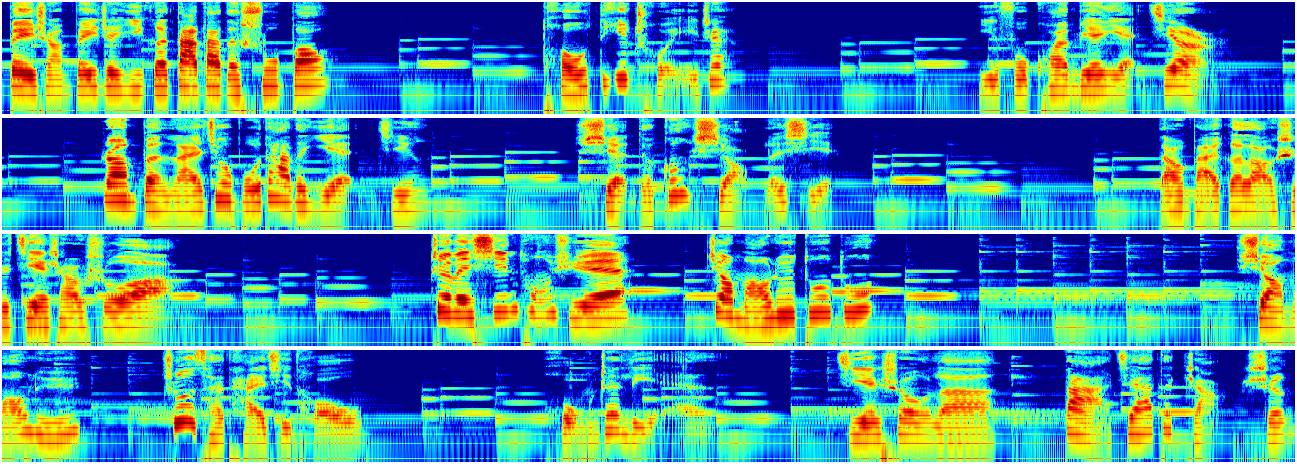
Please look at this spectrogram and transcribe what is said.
背上背着一个大大的书包，头低垂着，一副宽边眼镜，让本来就不大的眼睛显得更小了些。当白鸽老师介绍说，这位新同学叫毛驴多多。小毛驴这才抬起头，红着脸，接受了大家的掌声。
